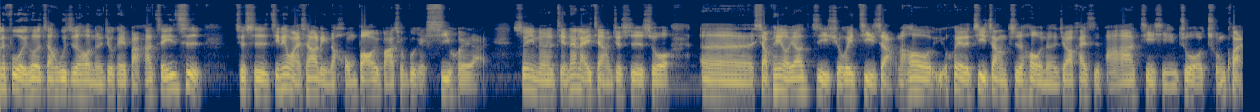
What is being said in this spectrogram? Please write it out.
了副委托的账户之后呢，就可以把他这一次就是今天晚上要领的红包，又把它全部给吸回来。所以呢，简单来讲就是说。呃，小朋友要自己学会记账，然后会了记账之后呢，就要开始把它进行做存款。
